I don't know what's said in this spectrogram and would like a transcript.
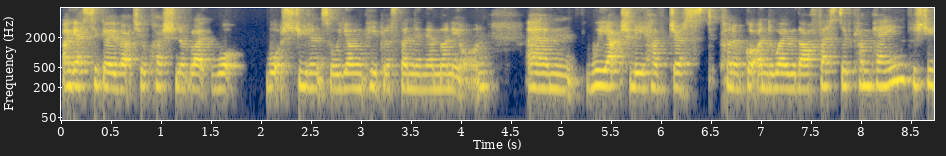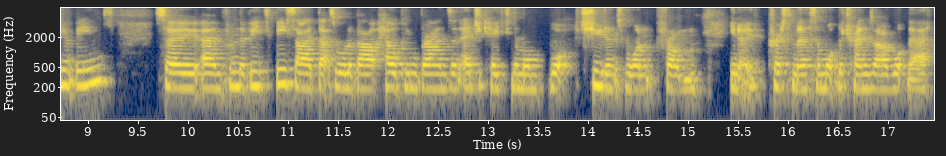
I guess to go back to your question of like what what students or young people are spending their money on, um, we actually have just kind of got underway with our festive campaign for Student Beans. So um, from the B2B side, that's all about helping brands and educating them on what students want from, you know, Christmas and what the trends are, what they're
